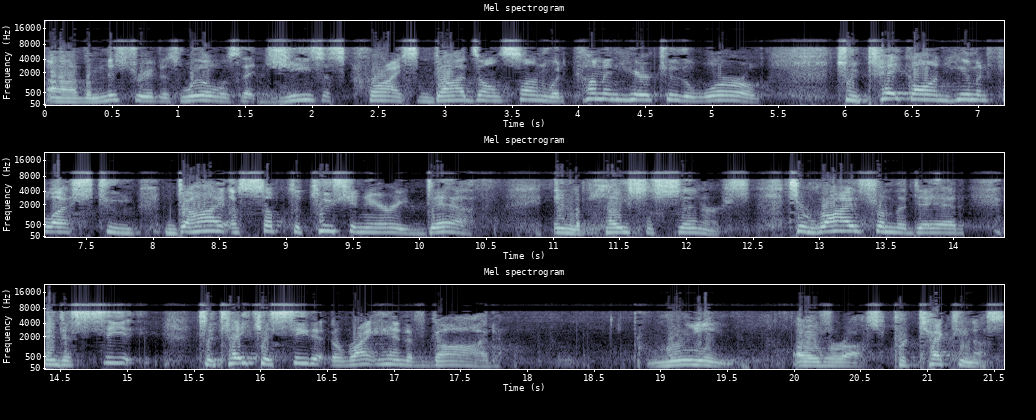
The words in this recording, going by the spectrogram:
uh, the mystery of His will was that Jesus Christ, God's own Son, would come in here to the world to take on human flesh, to die a substitutionary death in the place of sinners, to rise from the dead, and to see, to take His seat at the right hand of God, ruling over us, protecting us,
